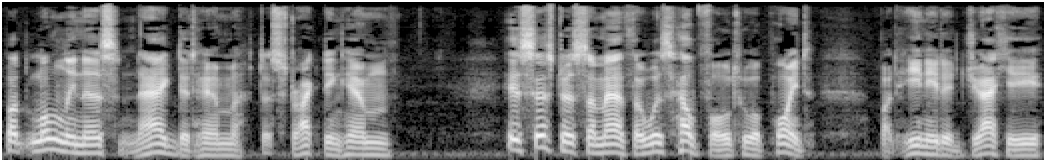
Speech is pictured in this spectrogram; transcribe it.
but loneliness nagged at him, distracting him. His sister Samantha was helpful to a point but he needed Jackie,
